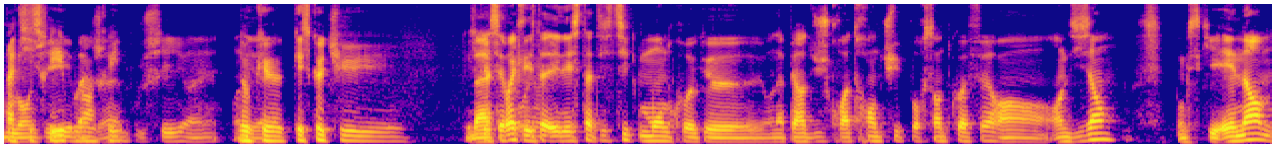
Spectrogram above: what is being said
pâtisserie, boulangerie. Donc, qu'est-ce que tu bah, c'est vrai que les, statistiques montrent qu'on a perdu, je crois, 38% de coiffeurs en, en 10 ans. Donc, ce qui est énorme.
